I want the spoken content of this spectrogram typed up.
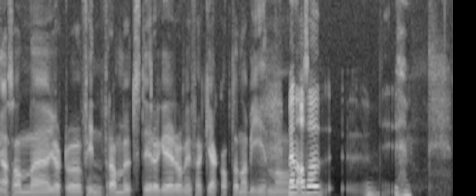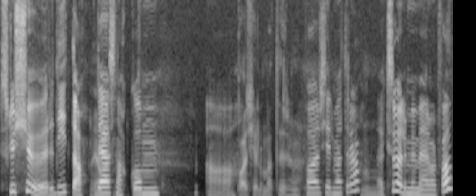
Ja, så han uh, gjorde å finne fram utstyr og greier, og vi fikk jakka opp denne bilen og men altså Skulle kjøre dit, da. Ja. Det er snakk om ja, par kilometer. par kilometer, ja. Mm. Det er ikke så veldig mye mer, i hvert fall.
